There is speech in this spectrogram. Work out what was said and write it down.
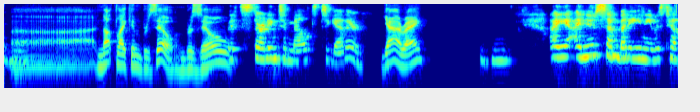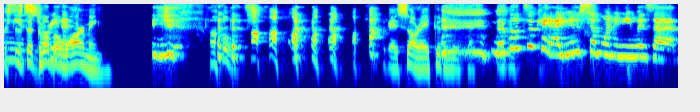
Mhm. uh not like in brazil in brazil it's starting to melt together. yeah right Mhm. I I knew somebody and he was telling this me is the global that- warming. oh okay sorry i couldn't use that. no, that's okay. I knew someone, and he was uh,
